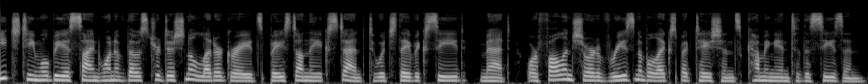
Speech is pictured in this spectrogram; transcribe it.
Each team will be assigned one of those traditional letter grades based on the extent to which they've exceed, met, or fallen short of reasonable expectations coming into the season.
